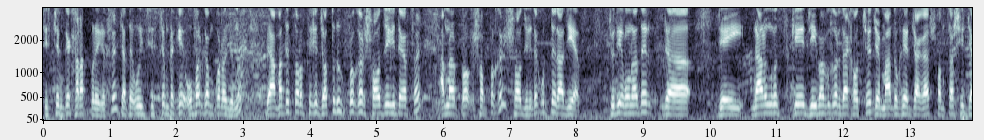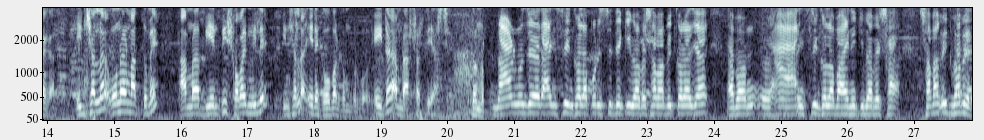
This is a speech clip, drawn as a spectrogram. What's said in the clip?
সিস্টেমকে খারাপ করে গেছে, যাতে ওই সিস্টেমটাকে ওভারকাম করার জন্য আমাদের তরফ থেকে যতটুকু প্রকার সহযোগিতা আছে, আমরা সব প্রকার সহযোগিতা করতে রাজি আছি। যদি ওনাদের যেই নারায়ণগঞ্জকে যেইভাবে করে দেখা হচ্ছে, যে মাদকের জায়গা, সন্ত্রাসীর জায়গা, ইনশাল্লাহ ওনার মাধ্যমে আমরা বিএনপি সবাই মিলে ইনশাল্লাহ এটাকে ওভারকাম করব। এইটা আমরা আশ্বাস দিয়ে আসছি। ধন্যবাদ। নারায়ণগঞ্জের আইন শৃঙ্খলা পরিস্থিতি কীভাবে স্বাভাবিক করা যায় এবং আইন শৃঙ্খলা বাহিনী কীভাবে স্বা- স্বাভাবিকভাবে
